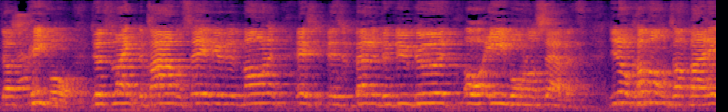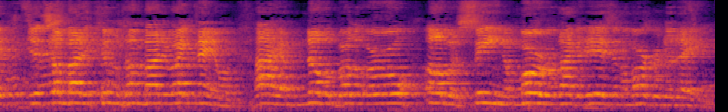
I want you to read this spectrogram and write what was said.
the yeah. people, just like the Bible said here this morning, is, is it better to do good or evil on a Sabbath? You know, come on, somebody. Get somebody killing somebody right now. I have never, Brother Earl, ever seen a murder like it is in America today.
